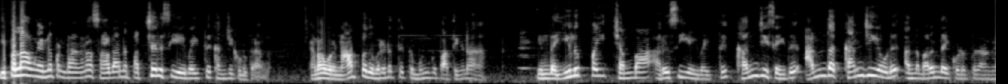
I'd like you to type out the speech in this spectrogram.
இப்போல்லாம் அவங்க என்ன பண்ணுறாங்கன்னா சாதாரண பச்சரிசியை வைத்து கஞ்சி கொடுக்குறாங்க. ஆனால் ஒரு நாற்பது வருடத்துக்கு முன்பு பார்த்தீங்கன்னா இந்த இலுப்பை சம்பா அரிசியை வைத்து கஞ்சி செய்து அந்த கஞ்சியோடு அந்த மருந்தை கொடுப்பதாங்க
